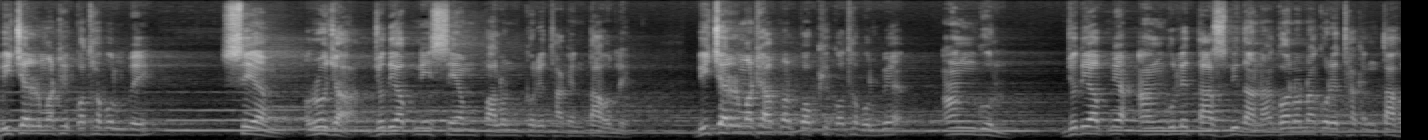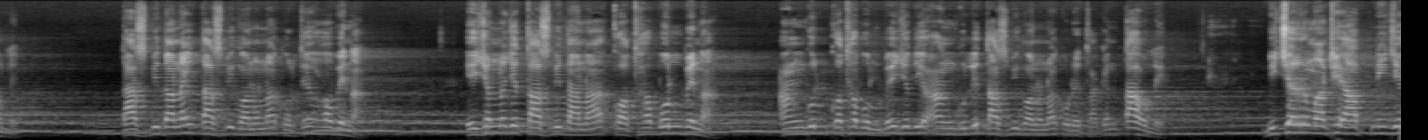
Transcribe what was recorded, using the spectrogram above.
বিচারের মাঠে কথা বলবে শ্যাম রোজা, যদি আপনি শ্যাম পালন করে থাকেন তাহলে। বিচারের মাঠে আপনার পক্ষে কথা বলবে আঙ্গুল যদি আপনি আঙ্গুলে তাসবি দানা গণনা করে থাকেন তাহলে। তাসবি দানাই তাসবি গণনা করতে হবে না। এই জন্য যে তাসবি দানা কথা বলবে না, আঙ্গুল কথা বলবে, যদি আঙ্গুলে তাসবি গণনা করে থাকেন তাহলে। বিচারের মাঠে আপনি যে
